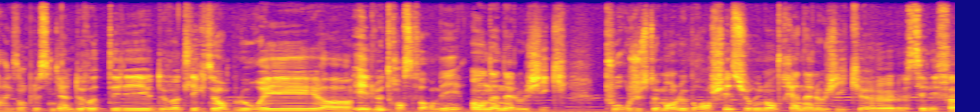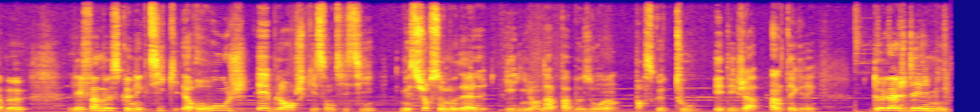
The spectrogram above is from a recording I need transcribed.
par exemple le signal de votre télé, de votre lecteur Blu-ray, euh, et de le transformer en analogique pour justement le brancher sur une entrée analogique. Euh, c'est les, fameux, les fameuses connectiques rouges et blanches qui sont ici. Mais sur ce modèle, il n'y en a pas besoin parce que tout est déjà intégré. De l'HDMI,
